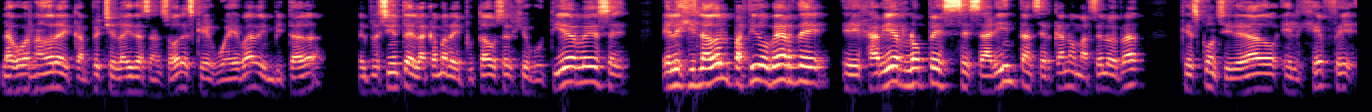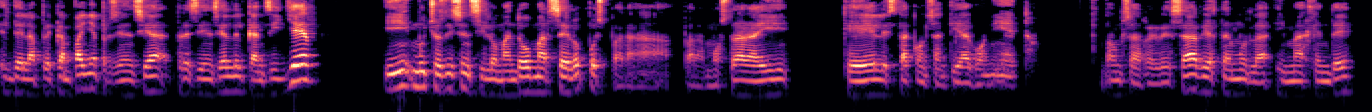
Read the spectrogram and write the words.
La gobernadora de Campeche, Laida Sansores, que hueva de invitada. El presidente de la Cámara de Diputados, Sergio Gutiérrez. Eh, el legislador del Partido Verde, eh, Javier López Cesarín, tan cercano a Marcelo Ebrard, que es considerado el jefe de la precampaña presidencial, presidencial del canciller. Y muchos dicen si lo mandó Marcelo, pues para, para mostrar ahí que él está con Santiago Nieto. Vamos a regresar, ya tenemos la imagen de,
